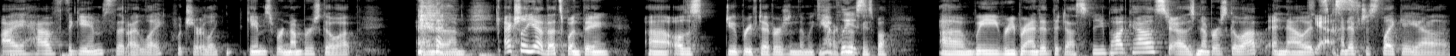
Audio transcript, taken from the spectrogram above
I have the games that I like, which are like games where numbers go up. And um, actually, yeah, that's one thing. uh, I'll just do a brief diversion, then we can Yeah, talk please. about baseball. Um, we rebranded the Destiny podcast as Numbers Go Up, and now it's Yes. kind of just like a, uh,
